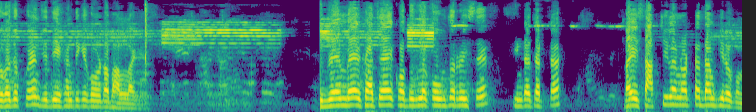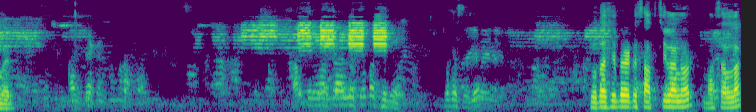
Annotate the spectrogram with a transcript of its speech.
যোগাযোগ করেন যদি এখান থেকে কোনোটা ভালো লাগে। ইব্রাহিম ভাইয়ের খাঁচায় কতগুলো কবুতর রয়েছে? তিনটা, চারটা। ভাই, সাপচিলা নটটার দাম কি রকমের? তোতা শেপের একটা সাপচিলা নর মাসাল্লাহ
